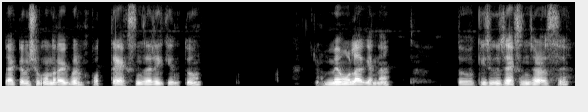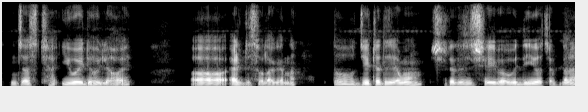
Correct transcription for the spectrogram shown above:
তো একটা বিষয় মনে রাখবেন প্রত্যেক এক্সচেঞ্জারে কিন্তু মেমো লাগে না। তো কিছু, কিছু এক্সচেঞ্জার আছে জাস্ট ইউআইডি হইলে হয়। অ্যাড্রেসও লাগে না। তো যেটাতে যেমন সেটাতে সেইভাবে দিয়ে হচ্ছে আপনারা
